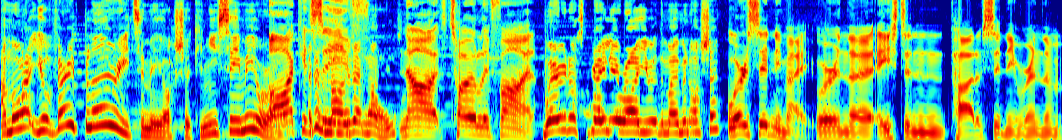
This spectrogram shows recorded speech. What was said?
I'm all right. You're very blurry to me, Osher. Can you see me all right? Oh, I can don't see mind, you. I don't mind. No, it's totally fine. Where in Australia are you at the moment, Osher? We're in Sydney, mate. We're in the eastern part of Sydney. We're in the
